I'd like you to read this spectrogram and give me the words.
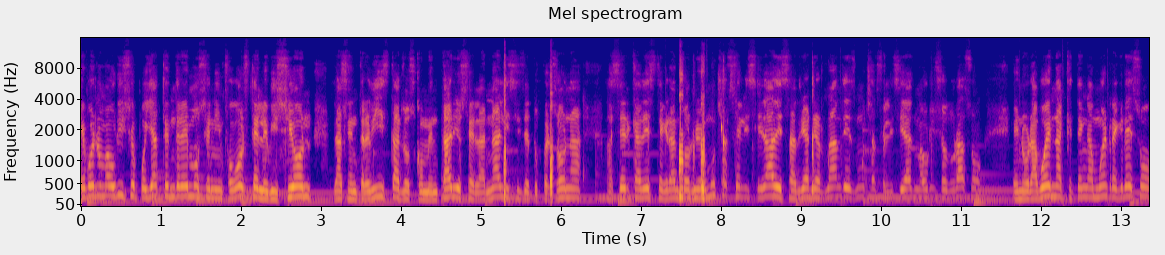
Qué bueno, Mauricio, pues ya tendremos en Infogolf Televisión las entrevistas, los comentarios, el análisis de tu persona acerca de este gran torneo. Muchas felicidades, Adrián Hernández, muchas felicidades, Mauricio Durazo. Enhorabuena, que tengan buen regreso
